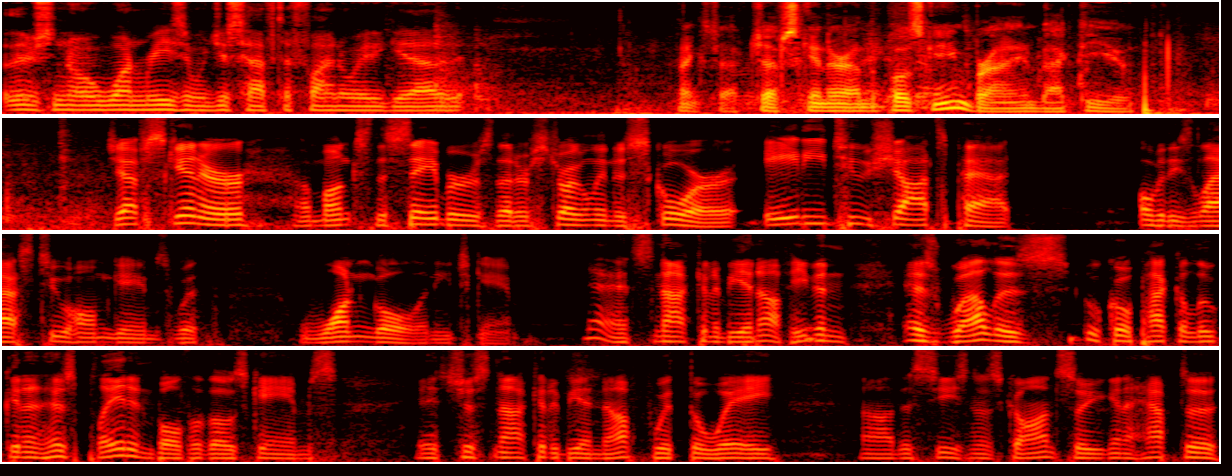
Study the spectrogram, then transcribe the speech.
there's no one reason. We just have to find a way to get out of it. Thanks, Jeff. Jeff Skinner on the post game. Brian, back to you. Jeff Skinner amongst the Sabres that are struggling to score 82 shots, Pat, over these last two home games with one goal in each game. Yeah, it's not going to be enough. Even as well as Ukko Pekka has played in both of those games, it's just not going to be enough with the way uh, the season has gone. So you're going to have to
